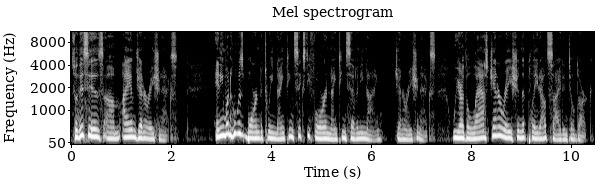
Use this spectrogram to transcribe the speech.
So this is um, I am Generation X. Anyone who was born between 1964 and 1979, Generation X, we are the last generation that played outside until dark.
